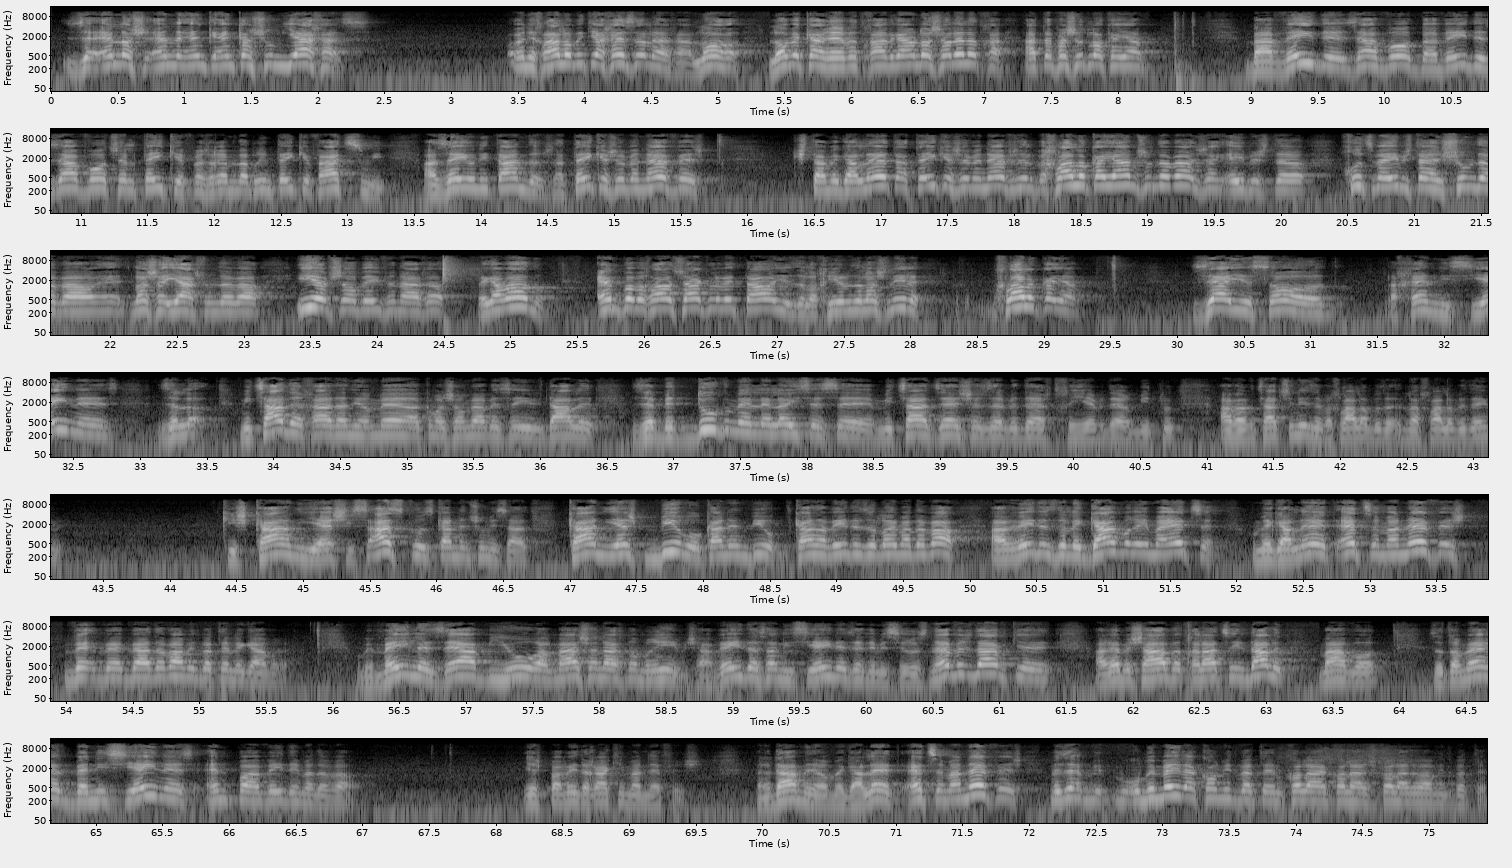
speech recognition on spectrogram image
זה אין, לו, אין, אין, אין, כאן שום יחס. הוא בכלל לא מתייחס אליך, לא, לא מקרב אותך וגם לא שולל אותך, אתה פשוט לא קיים. בעבודה זה עבודה, בעבודה זה עבודה של תוקף, מה שאנחנו מדברים תוקף עצמי. אז זה גאר ניט אנדערש, התוקף שבנפש, כשאתה מגלה את התוקף שבנפש, בכלל לא קיים שום דבר, אייבערשטער, חוץ מ אייבערשטער אין שום דבר, לא שייך שום דבר, אי אפשר באופן אחר, וגמרנו. אין פה בכלל שקלה וטריה, זה לא חיוב וזה לא שלילה, בכלל לא קיים. זה היסוד, לכן ניסיינס זה לא, מצד אחד אני אומר, כמו שאומר בסעיף ד', זה בדוגמה ללא יססה, מצד זה שזה בדרך תחייה, בדרך ביטול, אבל מצד שני זה בכלל לא, בכלל לא בדיימה. כי כאן יש איסאסקוס, כאן אין שום איסאסקוס. כאן יש בירו, כאן אין בירו. כאן אביידה זה לא עם הדבר, אביידה זה לגמרי עם העצם. הוא מגלה את עצם הנפש, והדבר מתבטא לגמרי. וממילא זה הביאור על מה שאנחנו אומרים, שהעבודת הנסיונות זה במסירות נפש דווקא, הרבי שאל בהתחלת סעיף ד', מה העבודה? זאת אומרת, בנסיונות אין פה עבודה עם הדבר. יש פה עבודה רק עם הנפש. בן אדם מגלה את עצם הנפש, וזה, ובמילא הכל מתבטל, כל, כל, כל הדבר מתבטל.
